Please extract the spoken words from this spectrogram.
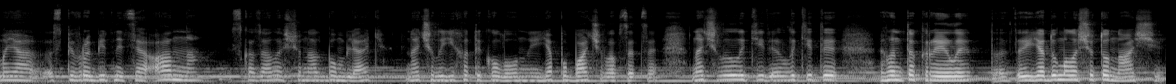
моя співробітниця Анна, сказала, що нас бомблять. Почали їхати колони. Я побачила все це. Почали летіти, летіти гвинтокрили. Я думала, що то наші.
